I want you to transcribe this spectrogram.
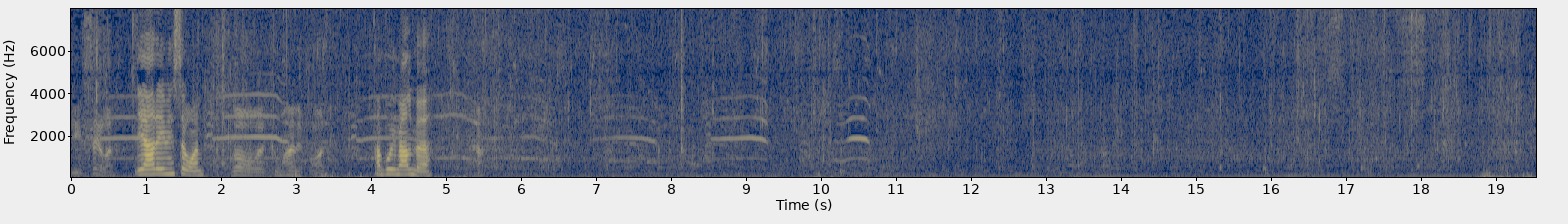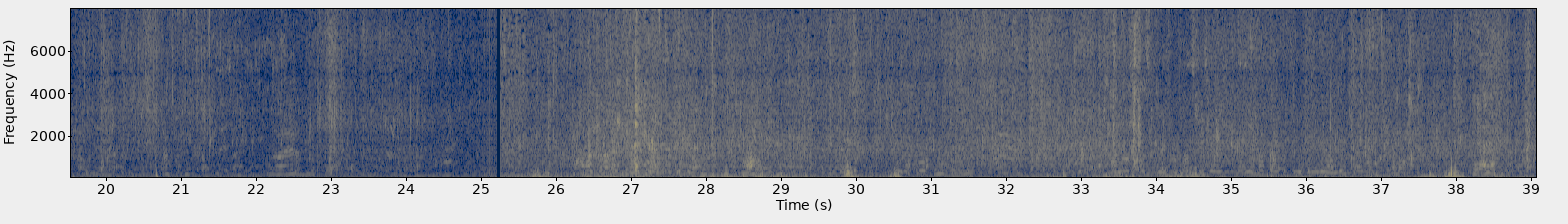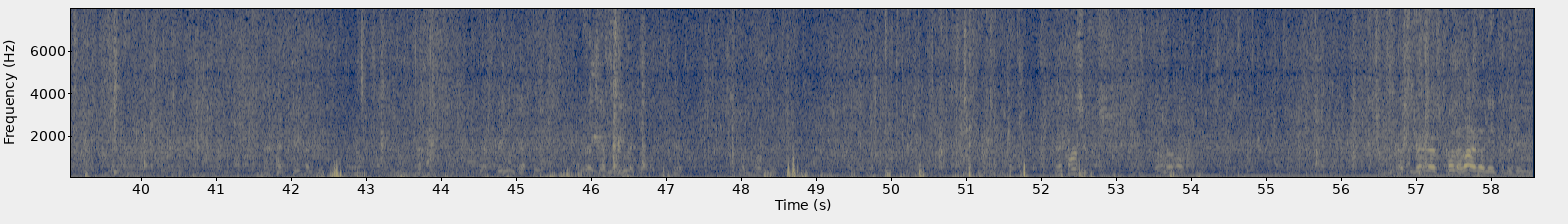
det din son? Ja, det är min son. Var kommer han ifrån? Han bor i Malmö. Colorado and Eckerty.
